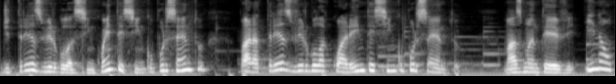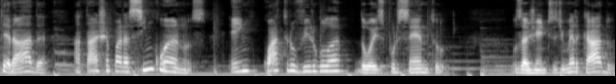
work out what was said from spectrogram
de 3,55% para 3,45%, mas manteve inalterada a taxa para cinco anos, em 4,2%. Os agentes de mercado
